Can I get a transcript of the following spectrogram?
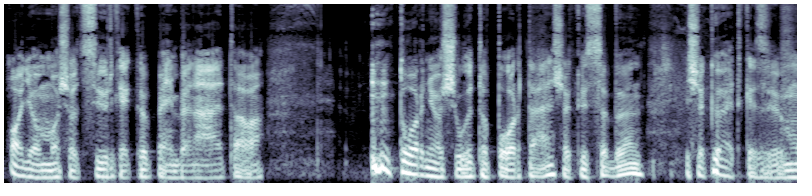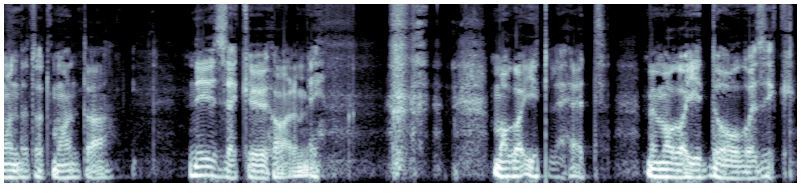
agyon mosott szürke köpenyben állt a tornyosult a portás a küszöbön, és a következő mondatot mondta, nézzek ő halmi. maga itt lehet, mert maga itt dolgozik,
